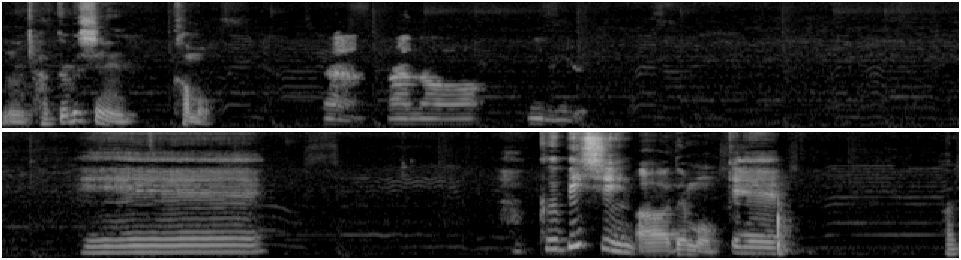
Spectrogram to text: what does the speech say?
うん、ハクビシンかも。うん、あのー、見る見る。へえ。ハクビシンっああ、でも、ては、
